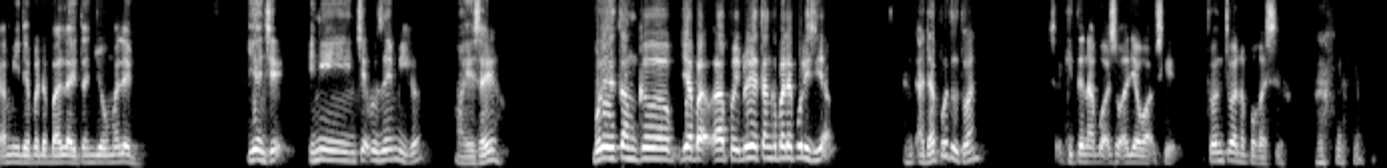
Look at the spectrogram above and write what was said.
Kami daripada Balai Tanjung Malim. Ya encik, ini Encik Rozaimi ke? Ah, ya saya. Boleh datang ke jabat apa boleh datang ke balai polis ya? Ada apa tu tuan? So, kita nak buat soal jawab sikit. Tuan-tuan apa rasa?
